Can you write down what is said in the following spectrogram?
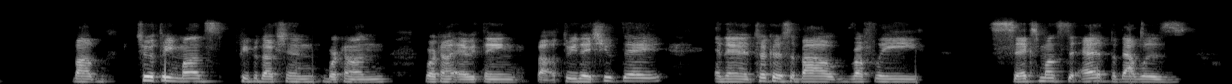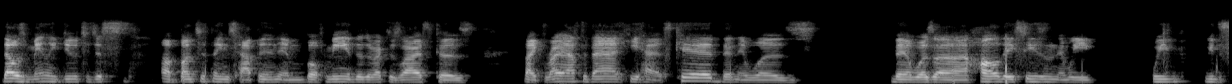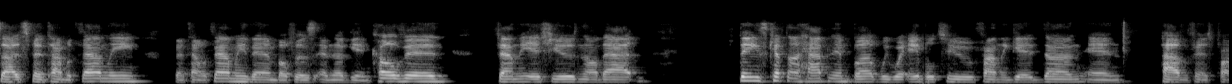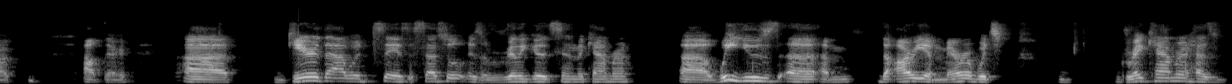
about two or three months pre-production, work on work on everything. About a three-day shoot day, and then it took us about roughly six months to edit, but that was that was mainly due to just a bunch of things happening in both me and the director's lives. Because like right after that, he had his kid. Then it was then it was a holiday season, and we we we decided to spend time with family. Spend time with family. Then both of us ended up getting COVID, family issues, and all that. Things kept on happening, but we were able to finally get it done and have a finished product out there. Uh, gear that I would say is essential is a really good cinema camera. Uh, we used uh, um, the Arri Amira, which great camera has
